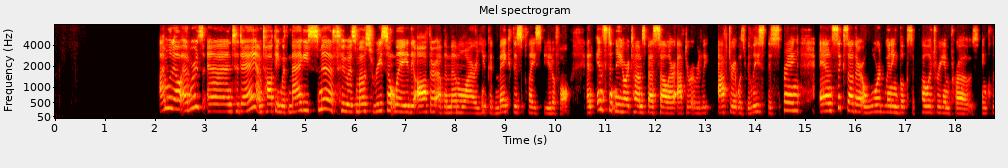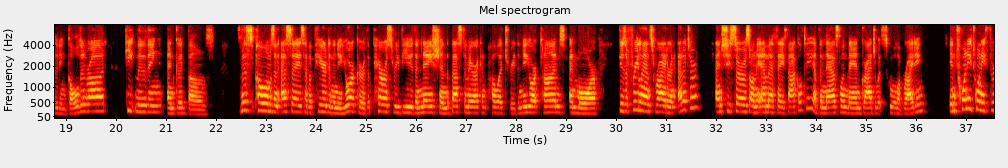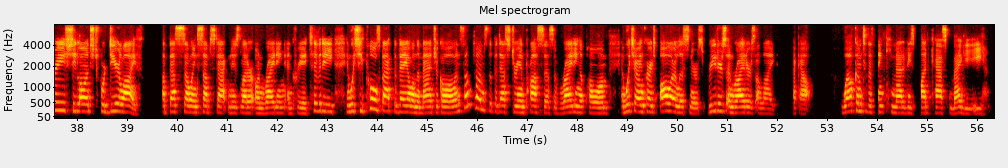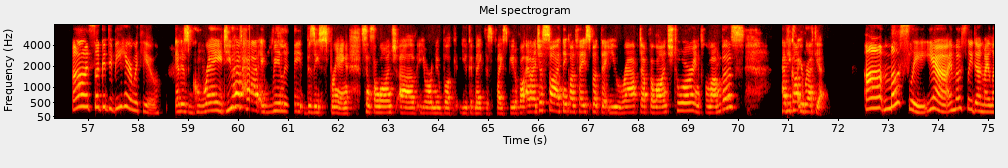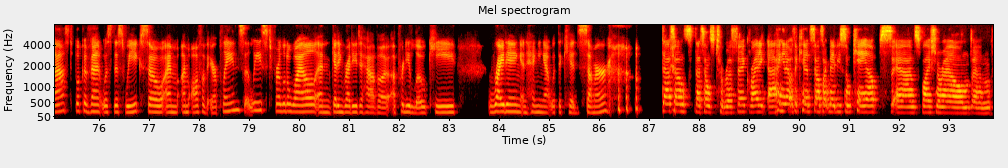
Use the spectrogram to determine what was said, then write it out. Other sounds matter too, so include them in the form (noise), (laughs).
I'm Lynnell Edwards, and today I'm talking with Maggie Smith, who is most recently the author of the memoir You Could Make This Place Beautiful, an instant New York Times bestseller after it, after it was released this spring, and six other award winning books of poetry and prose, including Goldenrod, Keep Moving, and Good Bones. Smith's poems and essays have appeared in The New Yorker, The Paris Review, The Nation, The Best American Poetry, The New York Times, and more. She's a freelance writer and editor, and she serves on the MFA faculty of the Naslund Mann Graduate School of Writing. In 2023, she launched For Dear Life, a best selling Substack newsletter on writing and creativity, in which she pulls back the veil on the magical and sometimes the pedestrian process of writing a poem, and which I encourage all our listeners, readers and writers alike, check out. Welcome to the Think Humanities podcast, Maggie. Oh, it's so good to be here with you. It is great. You have had a really busy spring since the launch of your new book, You Could Make This Place Beautiful. And I just saw, I think, on Facebook that you wrapped up the launch tour in Columbus. Have you caught your breath yet? Uh mostly. Yeah, I mostly done my last book event was this week, so I'm I'm off of airplanes at least for a little while and getting ready to have a, a pretty low key writing and hanging out with the kids summer. (laughs) that sounds that sounds terrific. Writing, uh, hanging out with the kids sounds like maybe some camps and splashing around and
